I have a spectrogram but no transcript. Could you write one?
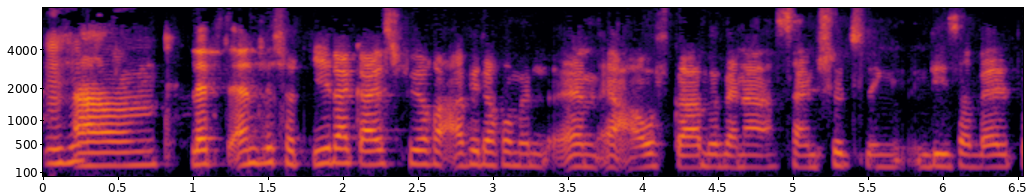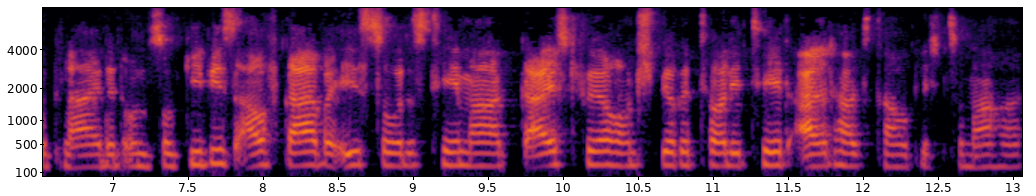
Mhm. Ähm, letztendlich hat jeder Geistführer auch wiederum ähm, eine Aufgabe, wenn er seinen Schützling in dieser Welt begleitet. Und so Gibis Aufgabe ist so das Thema Geistführer und Spiritualität alltagstauglich zu machen.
